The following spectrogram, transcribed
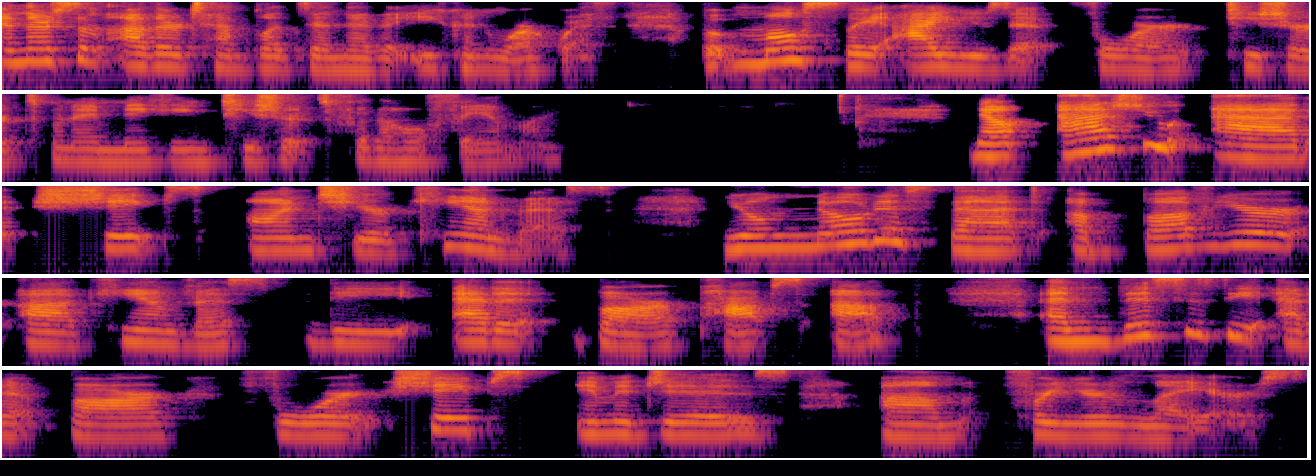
And there's some other templates in there that you can work with, but mostly I use it for t-shirts when I'm making t-shirts for the whole family. Now, as you add shapes onto your canvas, you'll notice that above your uh, canvas, the edit bar pops up. And this is the edit bar for shapes, images, um, for your layers.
